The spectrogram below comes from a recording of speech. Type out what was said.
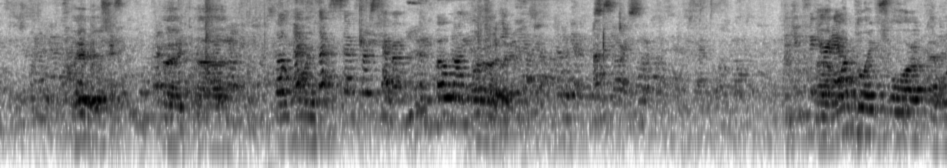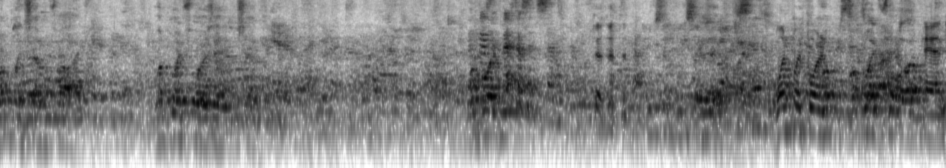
Oh, Here it is. All right, uh, Well, let's, let's uh, first have a a vote on the... Hold on. I'm sorry. Did you figure it uh, out? one point four and one point seven five. One point four is eighty percent. That doesn't, that doesn't sound right. The- the- the- Who said, who said? 1.4 One point four. and, and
